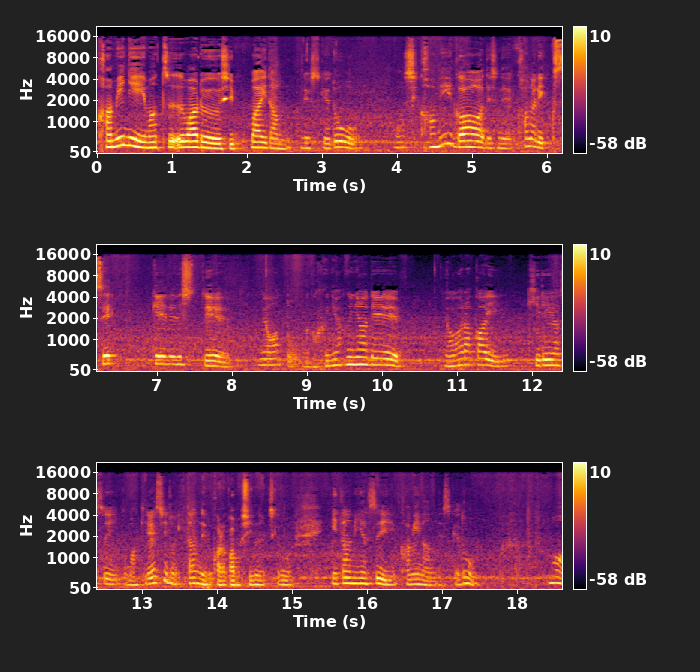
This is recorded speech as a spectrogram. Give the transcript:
髪にまつわる失敗談ですけど私髪がですねかなり癖っ気でしてであとなんかふにゃふにゃで柔らかい切れやすいまあ切れやすいのは傷んでるからかもしれないですけど傷みやすい髪なんですけどまあ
